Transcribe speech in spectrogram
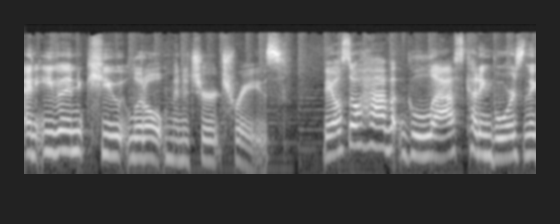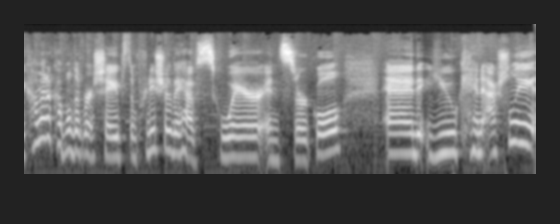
and even cute little miniature trays. They also have glass cutting boards and they come in a couple different shapes. I'm pretty sure they have square and circle and you can actually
